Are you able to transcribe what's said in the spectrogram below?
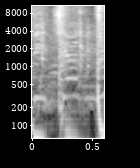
Just.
